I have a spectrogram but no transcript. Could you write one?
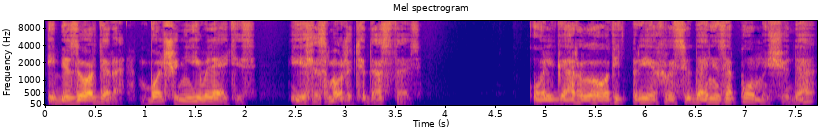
И без ордера больше не являйтесь, если сможете достать». «Ольга Орлова ведь приехала сюда не за помощью, да?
